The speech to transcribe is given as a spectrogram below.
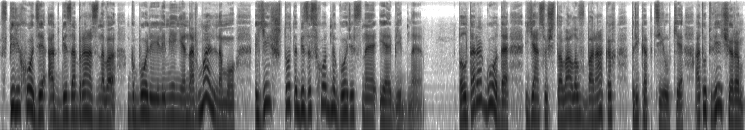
В переходе от безобразного к более или менее нормальному есть что-то безысходно горестное и обидное. Полтора года я существовала в бараках при коптилке, а тут вечером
